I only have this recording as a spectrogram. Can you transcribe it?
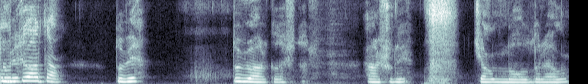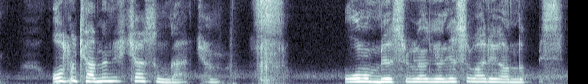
Dur bir. Adam. Dur bir. Dur bir arkadaşlar. Ha şurayı canlı dolduralım. Oldu kendin içersin gerçekten. Oğlum birisi falan gelirse var ya yandık biz.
